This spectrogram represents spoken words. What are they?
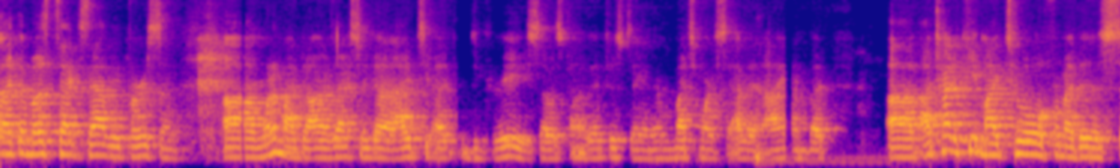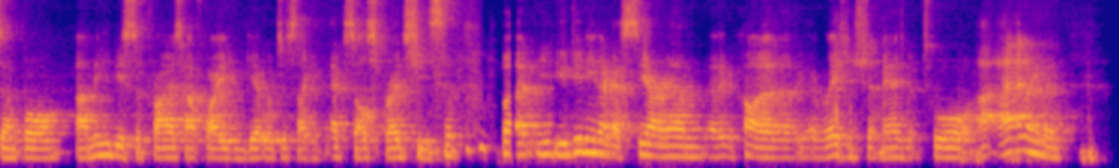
like the most tech savvy person. Um, one of my daughters actually got an IT degree. So it's kind of interesting. And they're much more savvy than I am. But uh, I try to keep my tool for my business simple. I um, mean, you'd be surprised how far you can get with just like an Excel spreadsheets. but you, you, do need like a CRM, uh, call it a relationship management tool. I, I don't even,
